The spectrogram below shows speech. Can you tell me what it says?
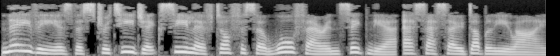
Navy is the Strategic Sealift Officer Warfare Insignia SSOWI.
